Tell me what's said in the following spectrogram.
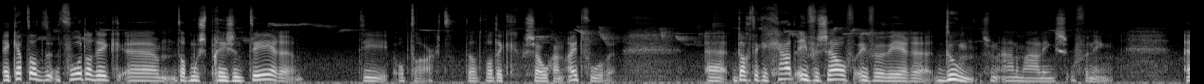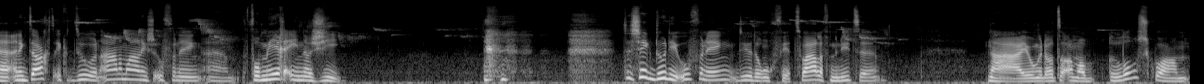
ik heb dat voordat ik ehm, dat moest presenteren, die opdracht, dat wat ik zou gaan uitvoeren, dacht ik, ik ga het even zelf even weer doen, zo'n ademhalingsoefening. en ik dacht, ik doe een ademhalingsoefening ehm, voor meer energie. dus ik doe die oefening, duurde ongeveer 12 minuten. Nou jongen, dat er allemaal loskwam.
